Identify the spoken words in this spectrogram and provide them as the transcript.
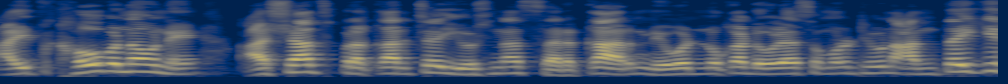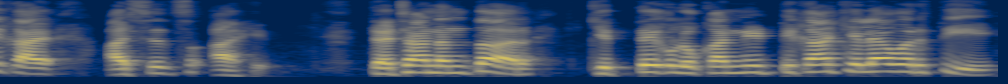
ऐतखाऊ खाऊ बनवणे अशाच प्रकारच्या योजना सरकार निवडणुका डोळ्यासमोर ठेवून आणतंय की काय असेच आहे. त्याच्यानंतर कित्येक लोकांनी टीका केल्यावरती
